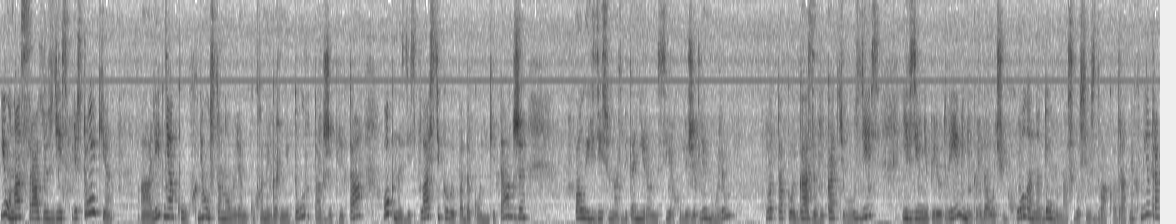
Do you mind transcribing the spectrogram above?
И у нас сразу здесь в пристройке а, летняя кухня. Установлен кухонный гарнитур, также плита. Окна здесь пластиковые, подоконники также. Полы здесь у нас бетонированы, сверху лежит линолеум. Вот такой газовый котел здесь. И в зимний период времени, когда очень холодно, дом у нас 82 квадратных метра,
